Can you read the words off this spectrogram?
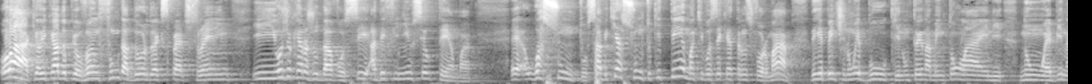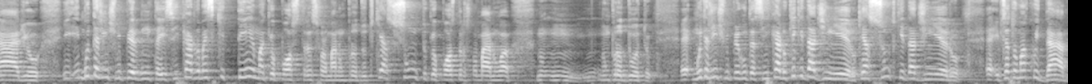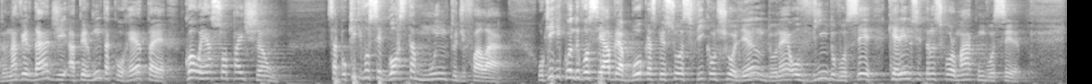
Olá, aqui é o Ricardo Piovan, fundador do Expert Training, e hoje eu quero ajudar você a definir o seu tema. É, o assunto, sabe? Que assunto, que tema que você quer transformar, de repente, num e-book, num treinamento online, num webinário. E, e, muita gente me pergunta isso, Ricardo, mas que tema que eu posso transformar num produto? Que assunto que eu posso transformar numa, num, num, produto? É, muita gente me pergunta assim, Ricardo, o que, que dá dinheiro? Que assunto que dá dinheiro? É, e precisa tomar cuidado. Na verdade, a pergunta correta é: qual é a sua paixão? Sabe, o que, que você gosta muito de falar? O que, que quando você abre a boca as pessoas ficam te olhando, né, ouvindo você, querendo se transformar com você?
